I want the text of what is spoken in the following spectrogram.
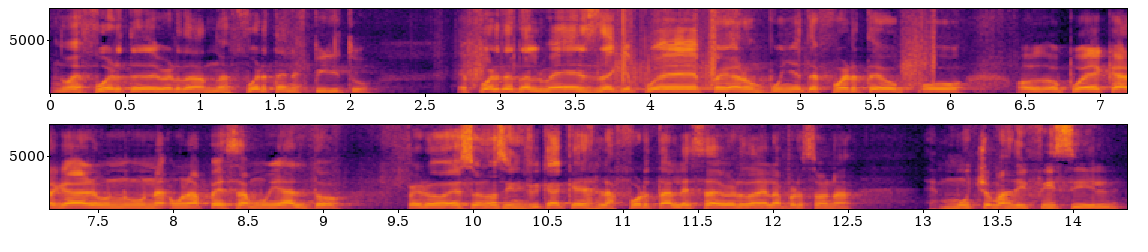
No es fuerte de verdad, no es fuerte en espíritu. Es fuerte tal vez de que puede pegar un puñete fuerte o, o, puede cargar una, pesa muy alto. Pero eso no significa que es la fortaleza de verdad de la persona. Es mucho más difícil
